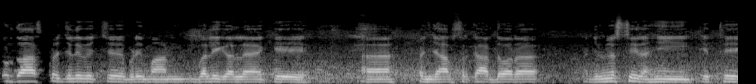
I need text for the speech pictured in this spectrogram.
ਗੁਰਦਾਸਪੁਰ ਜ਼ਿਲ੍ਹੇ ਵਿੱਚ ਬੜੀ ਮਾਣ ਵਾਲੀ ਗੱਲ ਹੈ ਕਿ ਪੰਜਾਬ ਸਰਕਾਰ ਦੁਆਰਾ ਯੂਨੀਵਰਸਿਟੀ ਰਾਹੀਂ ਇੱਥੇ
